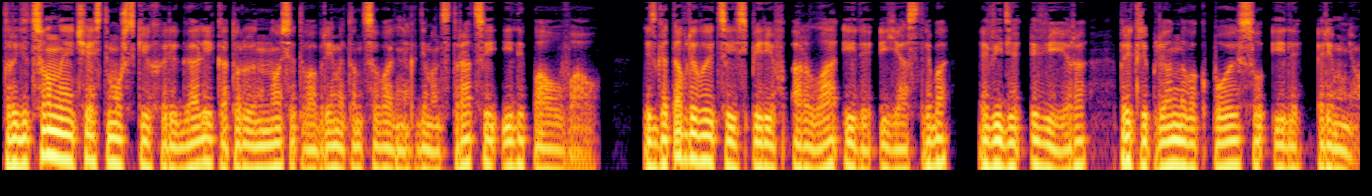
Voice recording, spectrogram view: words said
Традиционная часть мужских регалий, которую носят во время танцевальных демонстраций или пау-вау. Изготавливается из перьев орла или ястреба в виде веера, прикрепленного к поясу или ремню.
